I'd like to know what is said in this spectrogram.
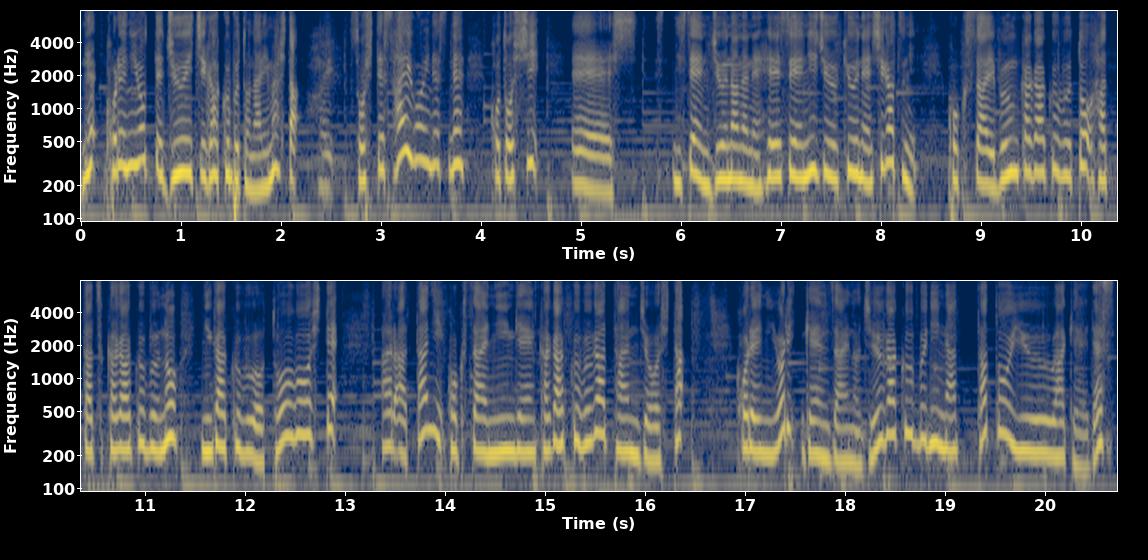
ね、これによって11学部となりました、はい、そして最後にですね今年、えー、2017年平成29年4月に国際文化学部と発達科学部の2学部を統合して新たに国際人間科学部が誕生したこれにより現在の10学部になったというわけです、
